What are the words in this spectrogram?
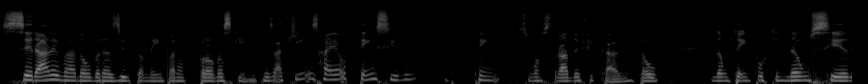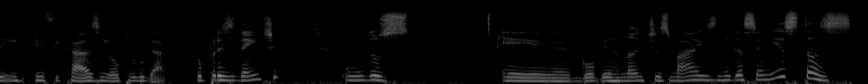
será levado ao Brasil também para provas químicas. Aqui em Israel tem sido tem se mostrado eficaz. Então, não tem por que não ser eficaz em outro lugar. O presidente, um dos é, governantes mais negacionistas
